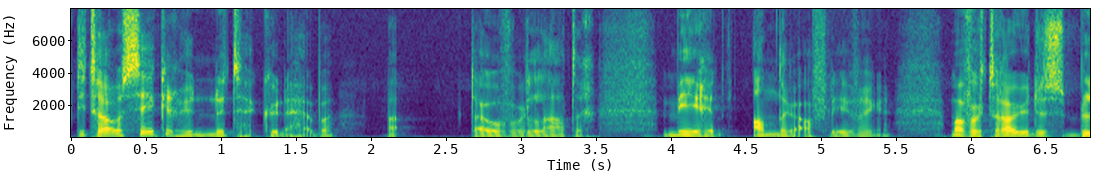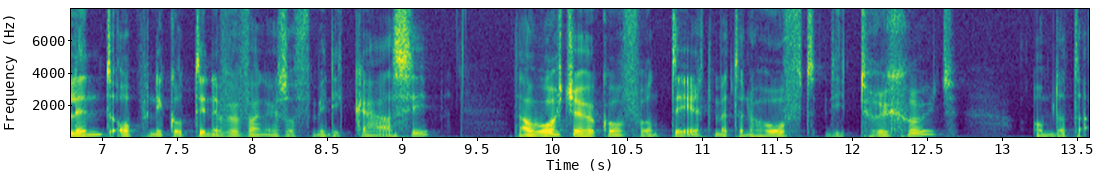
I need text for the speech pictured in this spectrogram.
die trouwens zeker hun nut kunnen hebben, Daarover later meer in andere afleveringen. Maar vertrouw je dus blind op nicotinevervangers of medicatie, dan word je geconfronteerd met een hoofd die teruggroeit omdat de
